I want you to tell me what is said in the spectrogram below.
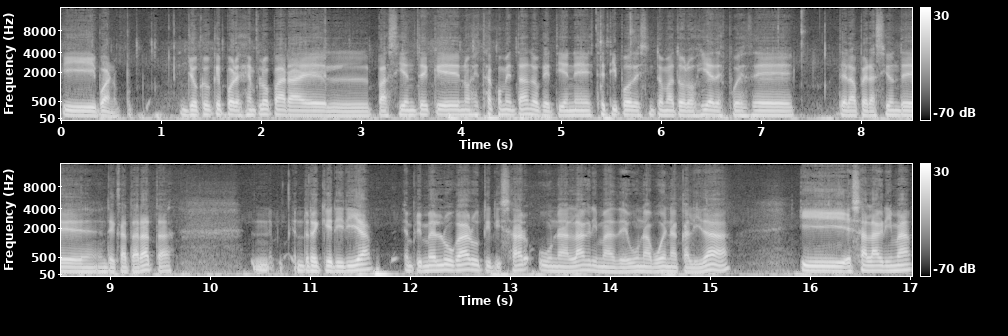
Y bueno, yo creo que por ejemplo para el paciente que nos está comentando que tiene este tipo de sintomatología después de, la operación de, de cataratas, requeriría en primer lugar utilizar una lágrima de una buena calidad. Y esa lágrima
